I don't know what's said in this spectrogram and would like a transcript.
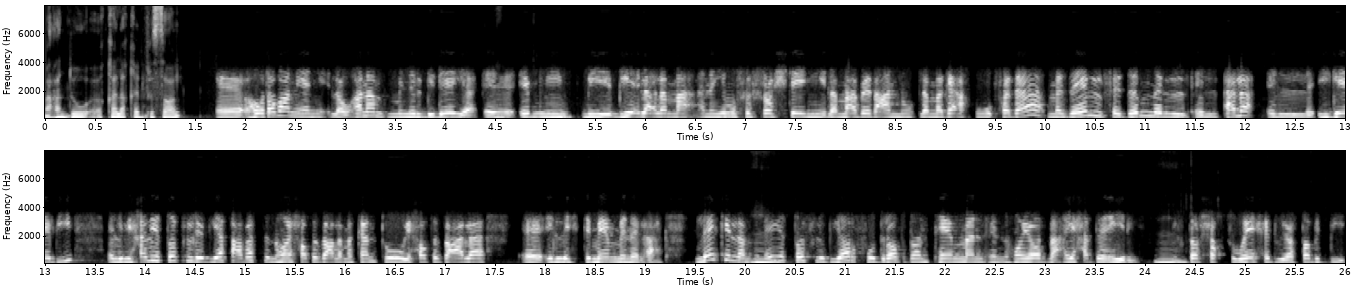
عنده قلق انفصال؟ آه، هو طبعا يعني لو أنا من البداية آه، ابني بيقلق لما انيمه في فراش تاني لما أبعد عنه لما جاء أخوه فده مازال في ضمن القلق الإيجابي اللي بيخلي الطفل بيسعى بس إن هو يحافظ على مكانته ويحافظ على آه، الاهتمام من الأهل. لكن لما الاقي الطفل بيرفض رفضا تاما إن هو يقعد مع أي حد غيري يختار شخص واحد ويرتبط بيه.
